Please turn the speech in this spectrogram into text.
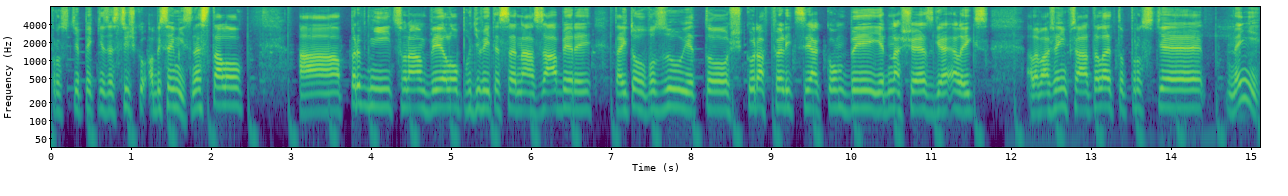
prostě pěkně ze střížku, aby se jim nic nestalo. A první, co nám vyjelo, podívejte se na záběry tady toho vozu, je to Škoda Felicia Kombi 1.6 GLX ale vážení přátelé, to prostě není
